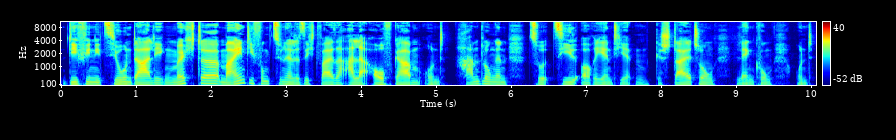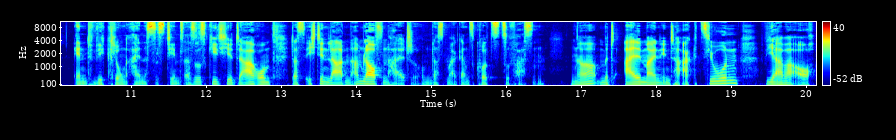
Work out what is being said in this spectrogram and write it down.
Definition darlegen möchte, meint die funktionelle Sichtweise alle Aufgaben und Handlungen zur zielorientierten Gestaltung, Lenkung und Entwicklung eines Systems. Also es geht hier darum, dass ich den Laden am Laufen halte, um das mal ganz kurz zu fassen. Ja, mit all meinen Interaktionen, wie aber auch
